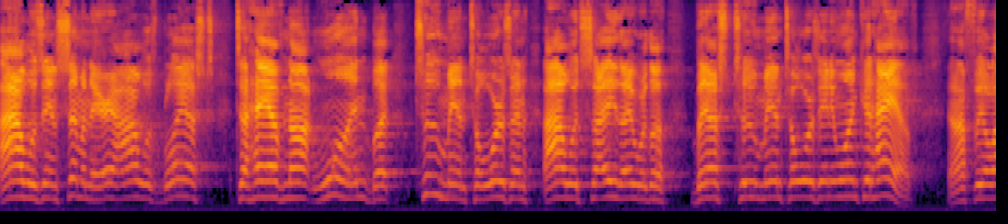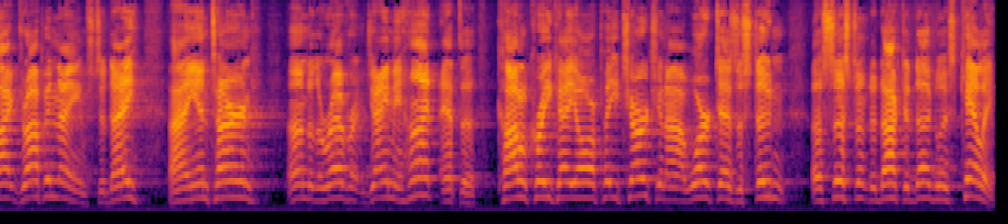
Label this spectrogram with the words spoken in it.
I was in seminary, I was blessed to have not one, but two mentors, and I would say they were the best two mentors anyone could have. And I feel like dropping names today. I interned under the Reverend Jamie Hunt at the Cottle Creek ARP Church, and I worked as a student assistant to Dr. Douglas Kelly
